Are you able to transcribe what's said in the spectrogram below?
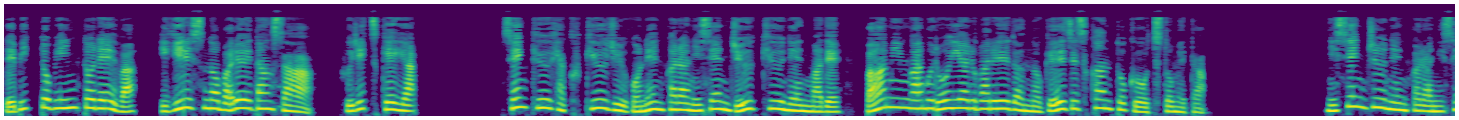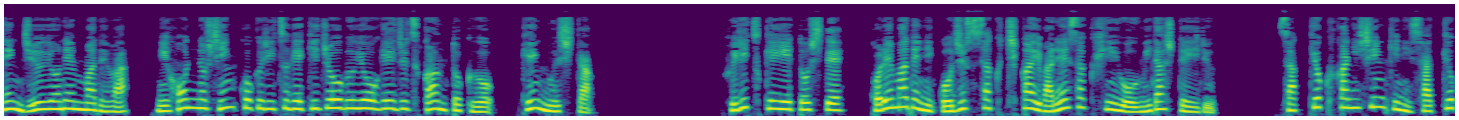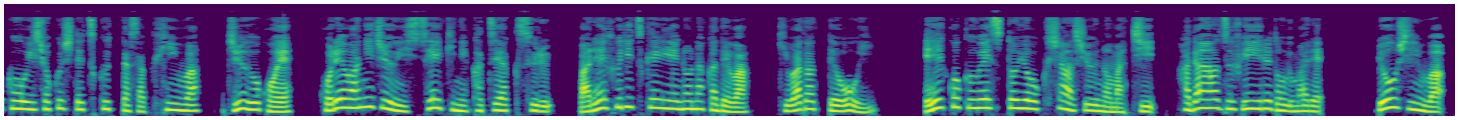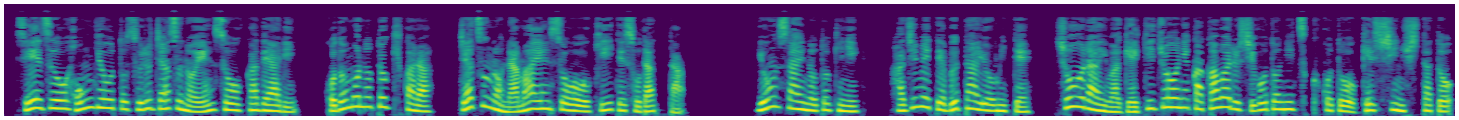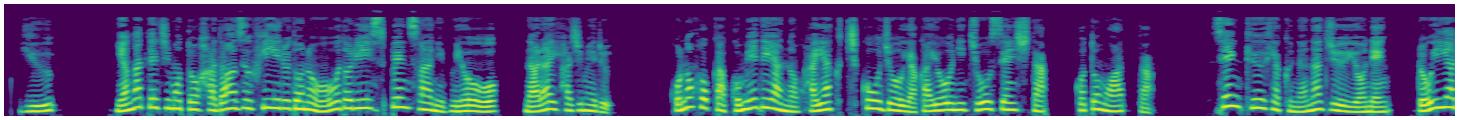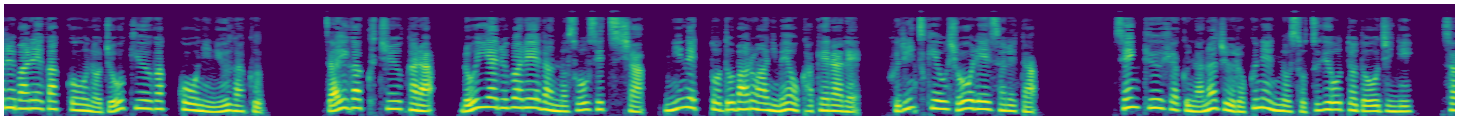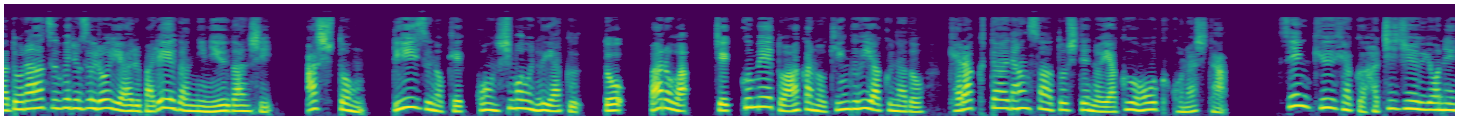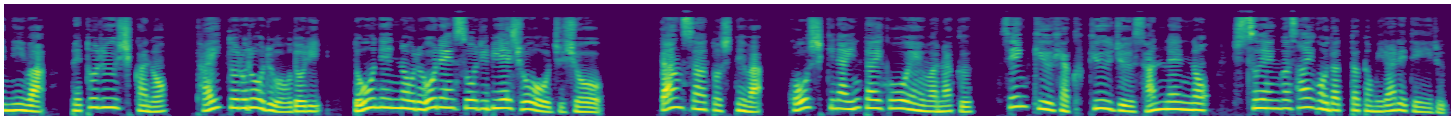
デビッド・ビントレイは、イギリスのバレエダンサー、振付屋。1995年から2019年まで、バーミンガム・ロイヤル・バレエ団の芸術監督を務めた。2010年から2014年までは、日本の新国立劇場舞踊芸術監督を兼務した。振付家として、これまでに50作近いバレエ作品を生み出している。作曲家に新規に作曲を移植して作った作品は10を超え、これは21世紀に活躍するバレエ振付家の中では際立って多い。英国ウェストヨークシャー州の町、ハダーズフィールド生まれ。両親は製図を本業とするジャズの演奏家であり、子供の時からジャズの生演奏を聞いて育った。4歳の時に初めて舞台を見て将来は劇場に関わる仕事に就くことを決心したという。やがて地元ハダーズフィールドのオードリー・スペンサーに舞踊を習い始める。このほかコメディアンの早口工場や歌謡に挑戦したこともあった。1974年、ロイヤルバレエ学校の上級学校に入学。在学中からロイヤルバレエ団の創設者、ニネット・ドバロアに目をかけられ、振り付けを奨励された。1976年の卒業と同時に、サドラーズウェルズ・ロイヤル・バレエ団に入団し、アシュトン、リーズの結婚シモーヌ役、ド、バロは、チェックメイト赤のキング役など、キャラクターダンサーとしての役を多くこなした。1984年には、ペトルーシカのタイトルロールを踊り、同年のローレンス・オリビエ賞を受賞。ダンサーとしては、公式な引退公演はなく、1993年の出演が最後だったと見られている。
